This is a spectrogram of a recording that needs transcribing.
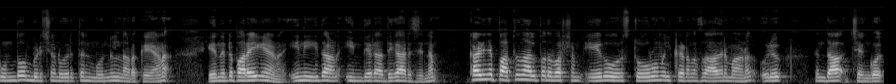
കുന്തവും പിടിച്ചുകൊണ്ട് ഒരുത്തൻ മുന്നിൽ നടക്കുകയാണ്. എന്നിട്ട് പറയുകയാണ് ഇനി ഇതാണ് ഇന്ത്യയുടെ അധികാര ചിഹ്നം. കഴിഞ്ഞ പത്ത് നാൽപ്പത് വർഷം ഏതോ ഒരു സ്റ്റോർ റൂമിൽ കിടന്ന സാധനമാണ് ഒരു എന്താ ചെങ്കോൽ.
